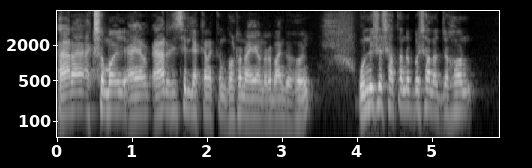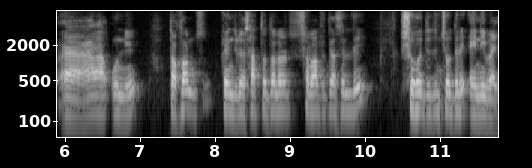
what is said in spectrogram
আর এক সময় আর- রিসিল একখান একখান ঘটনা আইনের বাঙ্গ হই। উনিশশো সাতানব্বই সালত যখন আর উনি, তখন কেন্দ্রীয় ছাত্র দলের সভাপতি আছিল দি শহীদুদ্দিন চৌধুরী এনিবাই।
